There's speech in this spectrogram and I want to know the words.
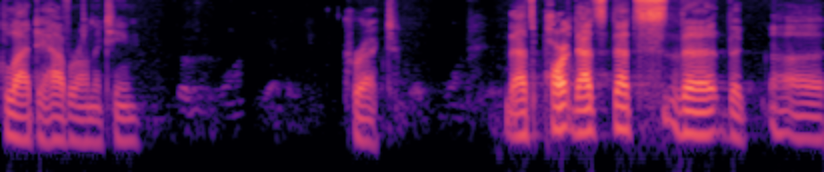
glad to have her on the team. Correct. That's part, that's, that's the, the uh,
